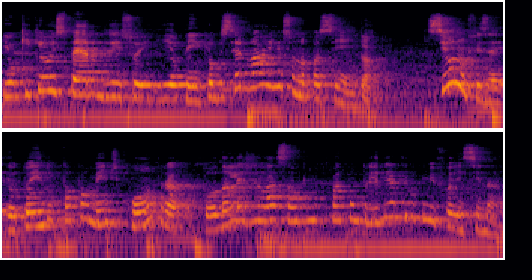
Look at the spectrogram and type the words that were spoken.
E o que, que eu espero disso? E eu tenho que observar isso no paciente. Tá. Se eu não fizer, eu estou indo totalmente contra toda a legislação que me foi cumprida e aquilo que me foi ensinado.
